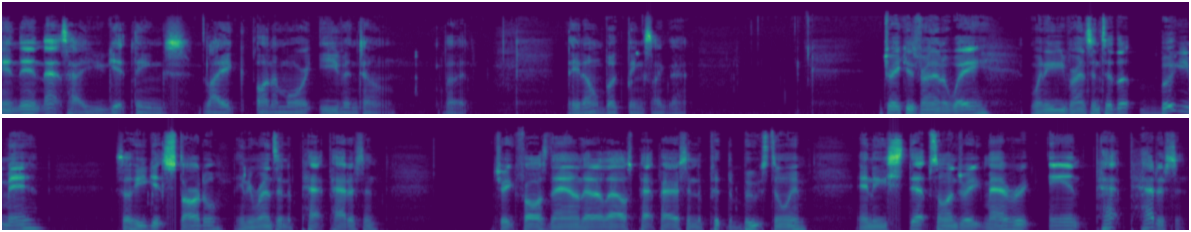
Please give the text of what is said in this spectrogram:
And then that's how you get things like on a more even tone. But they don't book things like that. Drake is running away when he runs into the boogeyman. So he gets startled and he runs into Pat Patterson. Drake falls down. That allows Pat Patterson to put the boots to him. And he steps on Drake Maverick. And Pat Patterson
